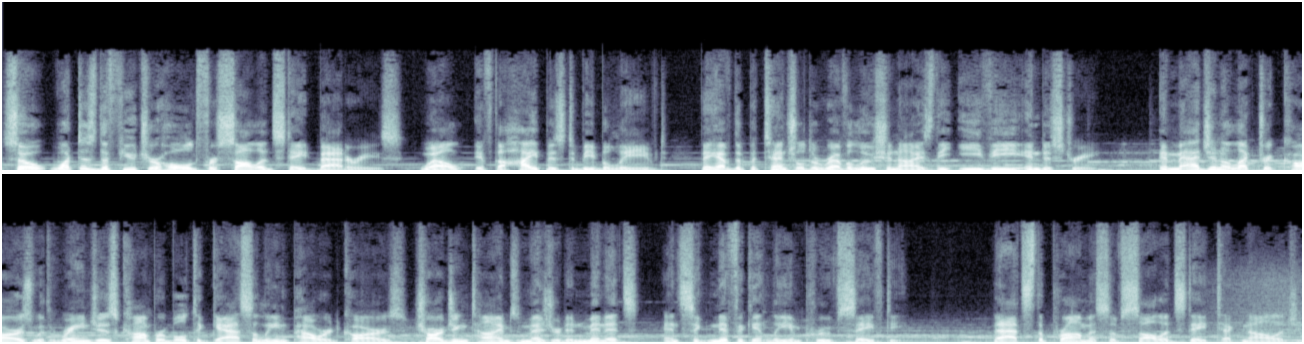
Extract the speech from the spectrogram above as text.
So, what does the future hold for solid-state batteries? Well, if the hype is to be believed, they have the potential to revolutionize the EV industry. Imagine electric cars with ranges comparable to gasoline-powered cars, charging times measured in minutes, and significantly improved safety. That's the promise of solid-state technology.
